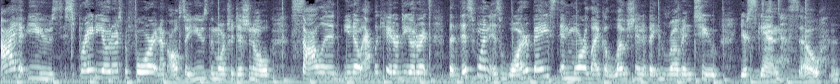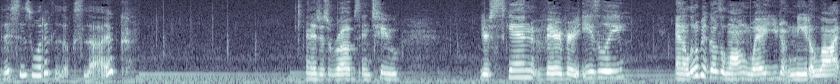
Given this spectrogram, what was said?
I have used spray deodorants before, and I've also used the more traditional solid, you know, applicator deodorants, but this one is water-based and more like a lotion that you rub into your skin. So this is what it looks like and it just rubs into your skin very, very easily. And a little bit goes a long way. You don't need a lot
